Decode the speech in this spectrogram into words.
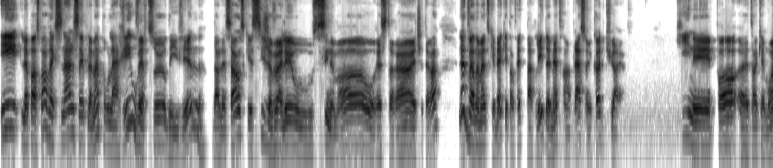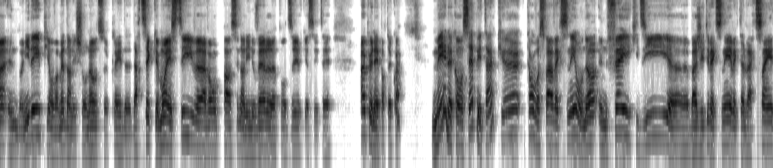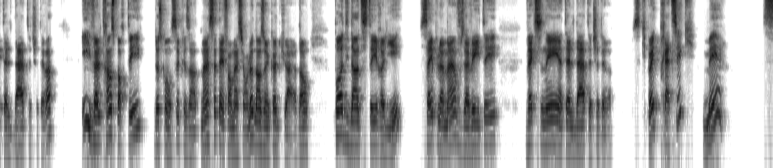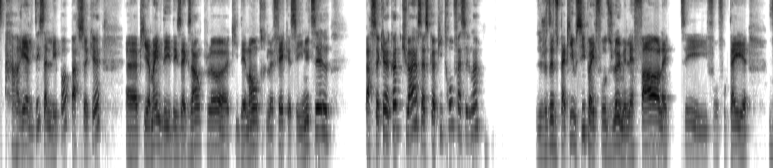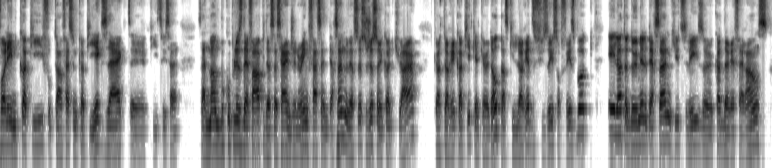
Et le passeport vaccinal simplement pour la réouverture des villes, dans le sens que si je veux aller au cinéma, au restaurant, etc., le gouvernement du Québec est en train de parler de mettre en place un code QR qui n'est pas, euh, tant qu'à moi, une bonne idée. Puis on va mettre dans les show notes plein d'articles que moi et Steve avons passé dans les nouvelles pour dire que c'était un peu n'importe quoi. Mais le concept étant que quand on va se faire vacciner, on a une feuille qui dit euh, ben, j'ai été vacciné avec tel vaccin, telle date, etc. Et ils veulent transporter, de ce qu'on sait présentement, cette information-là dans un code QR. Donc, pas d'identité reliée, simplement vous avez été vacciné à telle date, etc ce qui peut être pratique, mais en réalité, ça ne l'est pas parce que, euh, puis il y a même des, exemples là, euh, qui démontrent le fait que c'est inutile, parce qu'un code QR, ça se copie trop facilement. Je veux dire, du papier aussi peut être frauduleux, mais l'effort, il faut, faut que tu ailles voler une copie, il faut que tu en fasses une copie exacte, euh, puis ça, ça demande beaucoup plus d'efforts puis de social engineering face à une personne versus juste un code QR que tu aurais copié de quelqu'un d'autre parce qu'il l'aurait diffusé sur Facebook. Et là, tu as 2000 personnes qui utilisent un code de référence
